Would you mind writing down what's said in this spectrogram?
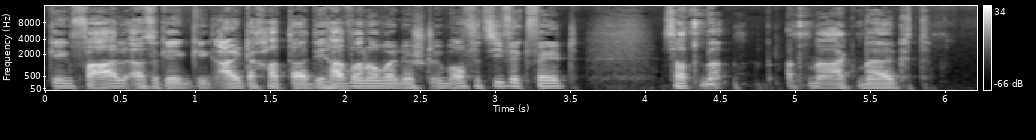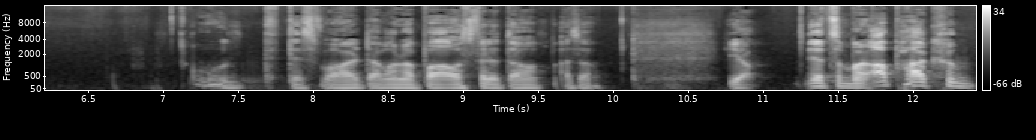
gegen Fall, also gegen, gegen Alltag hat da die Havranova in der im Offensive gefehlt. Das hat man, hat man auch gemerkt. Und das war halt, da waren ein paar Ausfälle da. Also, ja. Jetzt einmal abhaken.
